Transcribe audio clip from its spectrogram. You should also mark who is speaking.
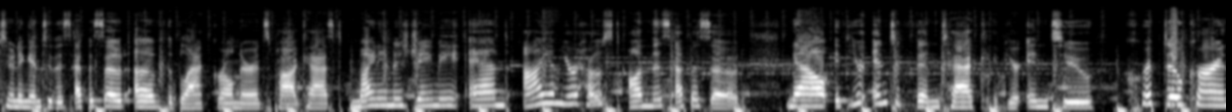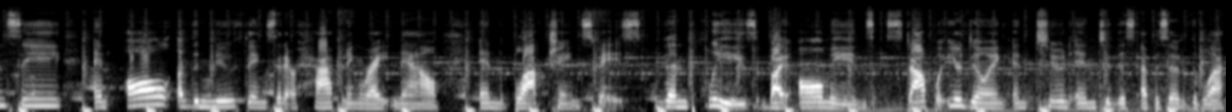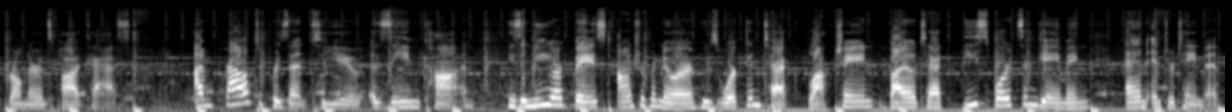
Speaker 1: Tuning into this episode of the Black Girl Nerds podcast. My name is Jamie, and I am your host on this episode. Now, if you're into fintech, if you're into cryptocurrency, and all of the new things that are happening right now in the blockchain space, then please, by all means, stop what you're doing and tune into this episode of the Black Girl Nerds podcast. I'm proud to present to you Azim Khan. He's a New York based entrepreneur who's worked in tech, blockchain, biotech, esports and gaming, and entertainment.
